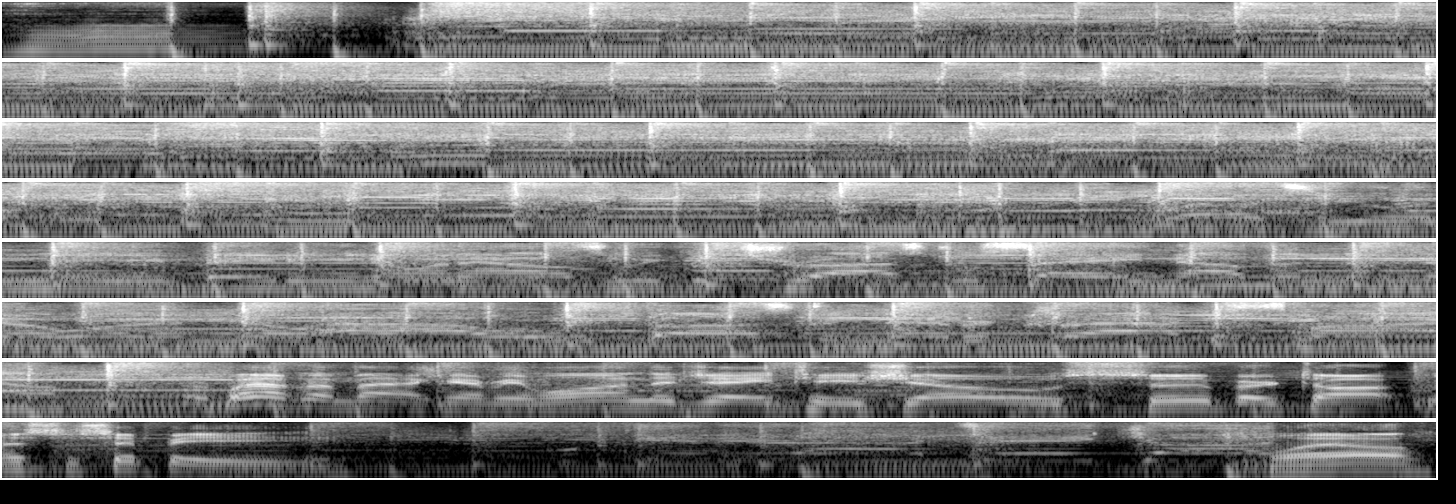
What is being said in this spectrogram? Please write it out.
Well, trust. We'll say nothing to no one, know how we bust and never crack a smile. Welcome back, everyone. The JT Show, Super Talk, Mississippi. Well,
